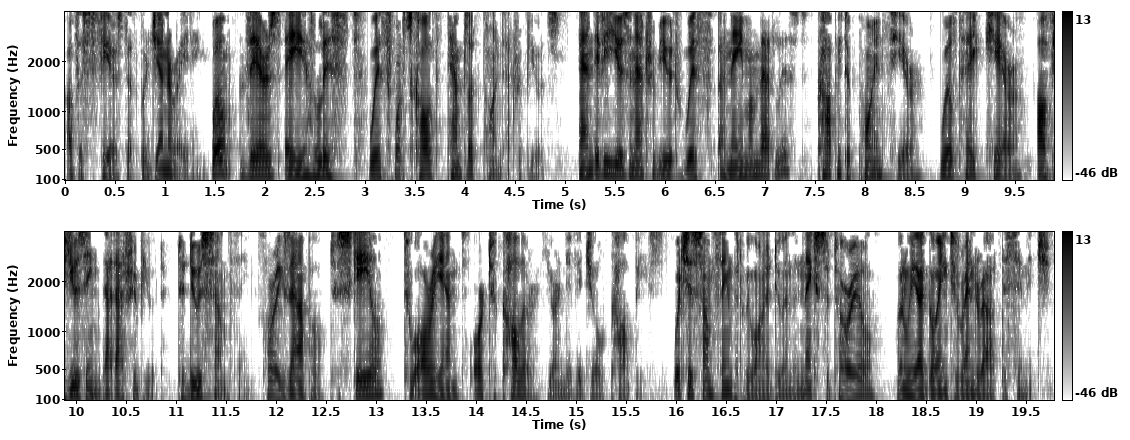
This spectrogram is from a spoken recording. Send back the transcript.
of the spheres that we're generating? Well, there's a list with what's called template point attributes. And if you use an attribute with a name on that list, copy to points here will take care of using that attribute to do something. For example, to scale, to orient, or to color your individual copies, which is something that we want to do in the next tutorial when we are going to render out this image.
